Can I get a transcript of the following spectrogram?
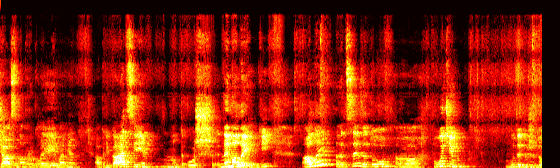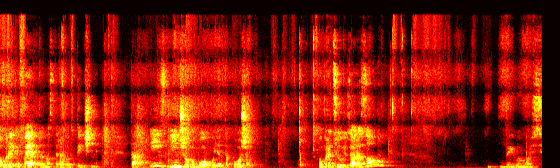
час на проклеювання аплікації ну, також немаленький. Але це зато потім буде дуже добрий ефект у нас терапевтичний. Так, і з іншого боку я також опрацюю зараз зону. Дивимось,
